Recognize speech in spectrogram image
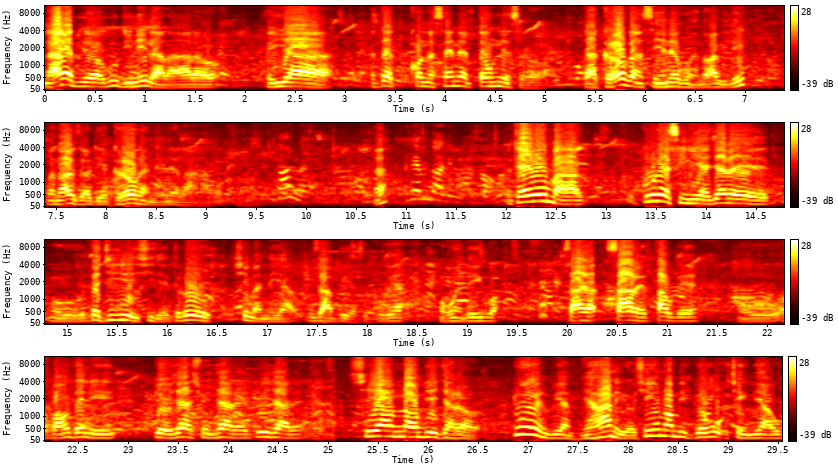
နားလိုက်ပြီးတော့အခုဒီနေ့လာတာကတော့ဖေရအသက်83နှစ်ဆိုတော့ဒါကြော့ကန်စင်းနဲ့ဝင်သွားပြီလေ ဝင်သွားပြီဆိုတော့ဒီကြော့ကန်နေနဲ့လာတာပေါ့ကောင်းလားဟမ်အထက်မတော်နေဘူးအထဲထဲမှာကိုယ့်ရဲ့စီနီယာကြတဲ့ဟိုတက်ကြီးကြီးရှိတယ်သူတို့ရှေ့မှာနေရဦးစားပေးရဆိုကိုယ်ကမဝင်သေးဘူးပေါ့စားစားတယ်တောက်တယ်ဟိုအပေါင်းအသင်းတွေပျော်ကြရွှင်ကြတယ်တွေးကြတယ်ရှေးအောင်နှောင်းပြကြတော့တွေးရင်တွေကများနေတော့ရှေးအောင်နှောင်းပြပြောဖို့အချိန်မရဘူး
